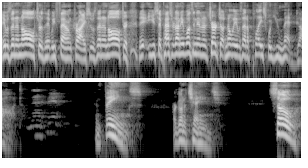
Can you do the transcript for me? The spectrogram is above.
it was in an altar that we found Christ. It was at an altar. You say, Pastor Donnie, it wasn't in a church. No, it was at a place where you met God. Amen. And things are going to change. So,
